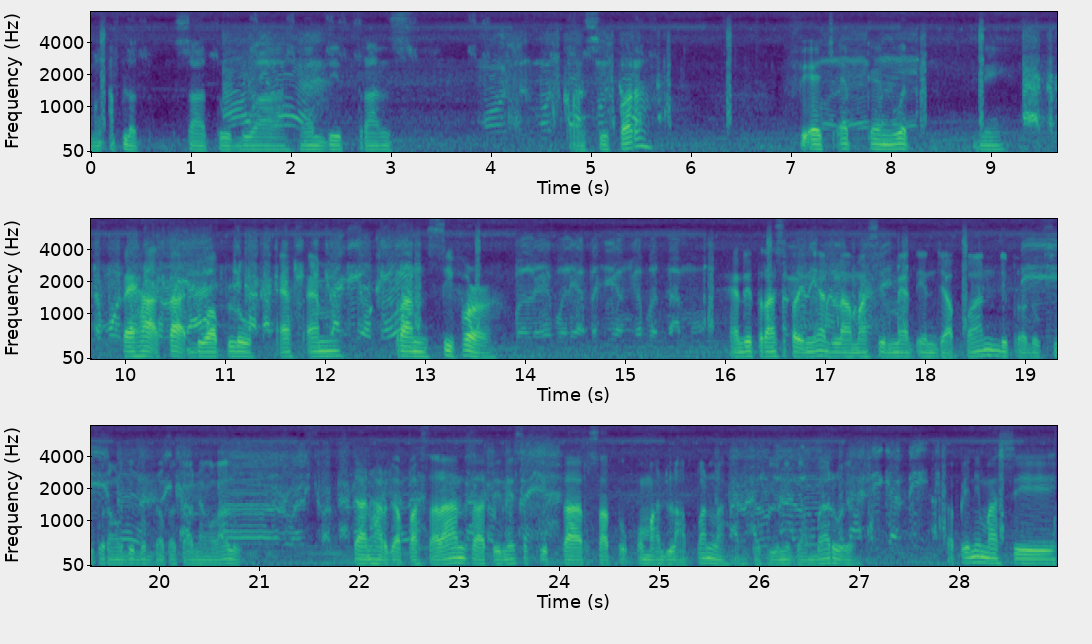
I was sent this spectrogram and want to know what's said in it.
mengupload satu buah handy trans transceiver VHF Kenwood ini PHK 20 FM transceiver Handy transceiver ini adalah masih made in Japan diproduksi kurang lebih beberapa tahun yang lalu. Dan harga pasaran saat ini sekitar 1,8 lah untuk unit yang baru ya. Tapi ini masih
